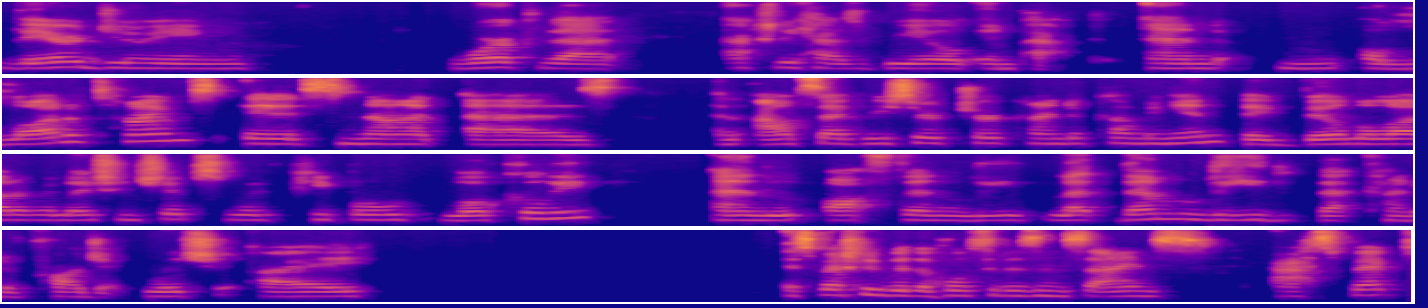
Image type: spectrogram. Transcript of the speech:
they're doing work that actually has real impact. And a lot of times it's not as an outside researcher kind of coming in. They build a lot of relationships with people locally and often lead, let them lead that kind of project, which I especially with the whole citizen science aspect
